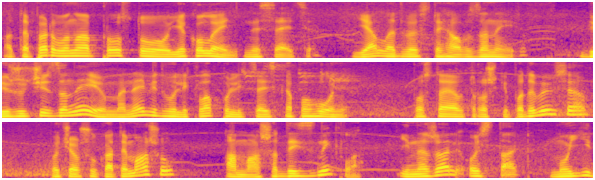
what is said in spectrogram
А тепер вона просто як олень несеться. Я ледве встигав за нею. Біжучи за нею, мене відволікла поліцейська погоня. Постояв трошки подивився, почав шукати Машу, а Маша десь зникла. І на жаль, ось так мої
